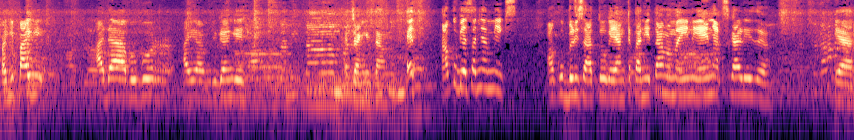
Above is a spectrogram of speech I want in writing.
Pagi-pagi ada bubur ayam juga nggih. Kacang hitam. Eh, aku biasanya mix. Aku beli satu yang ketan hitam sama ini enak sekali tuh. Ya.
